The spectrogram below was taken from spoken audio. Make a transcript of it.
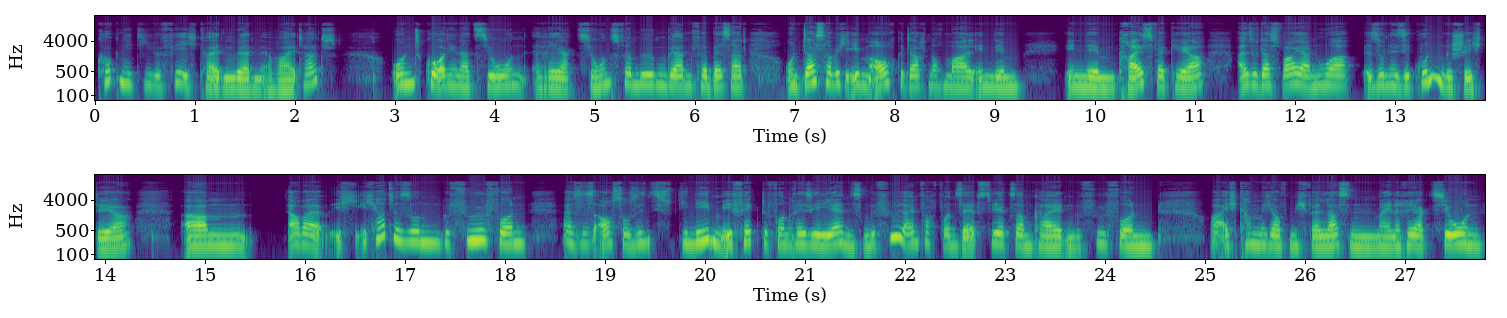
kognitive Fähigkeiten werden erweitert und Koordination, Reaktionsvermögen werden verbessert. Und das habe ich eben auch gedacht nochmal in dem, in dem Kreisverkehr. Also das war ja nur so eine Sekundengeschichte, ja. Ähm, aber ich, ich hatte so ein Gefühl von, es ist auch so, sind die Nebeneffekte von Resilienz, ein Gefühl einfach von Selbstwirksamkeit, ein Gefühl von, oh, ich kann mich auf mich verlassen, meine Reaktionen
